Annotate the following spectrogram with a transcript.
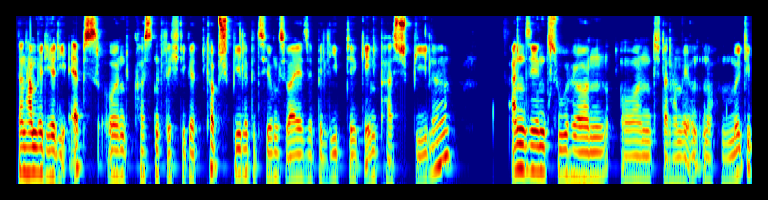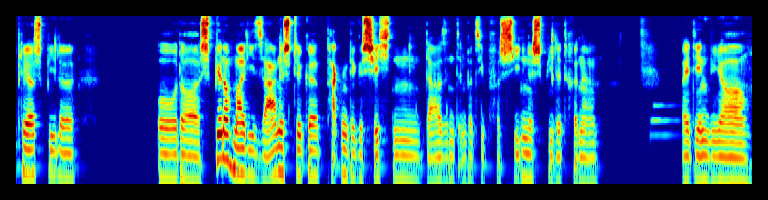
dann haben wir hier die Apps und kostenpflichtige Top-Spiele bzw. beliebte Game Pass-Spiele. Ansehen, zuhören und dann haben wir unten noch Multiplayer-Spiele oder spiel nochmal die Sahnestücke, packende Geschichten. Da sind im Prinzip verschiedene Spiele drin, bei denen wir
